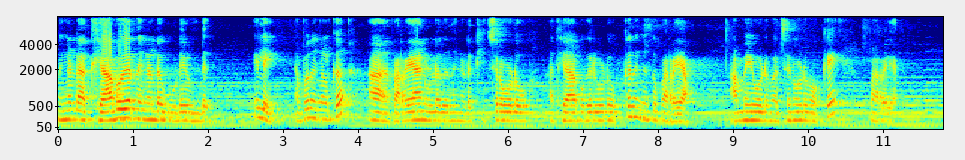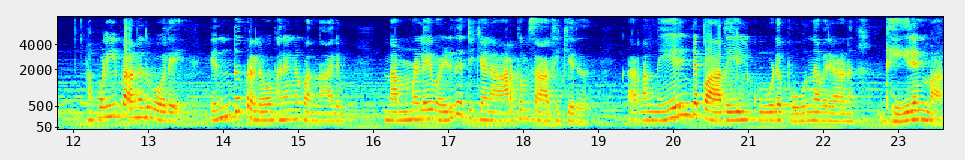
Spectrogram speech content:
നിങ്ങളുടെ അധ്യാപകർ നിങ്ങളുടെ കൂടെ ഉണ്ട്. അല്ലേ അപ്പോൾ നിങ്ങൾക്ക് പറയാനുള്ളത് നിങ്ങളുടെ ടീച്ചറോടോ അധ്യാപകരോടോ ഒക്കെ നിങ്ങൾക്ക് പറയാം. അമ്മയോടും അച്ഛനോടും ഒക്കെ പറയാം. അപ്പോൾ ഈ പറഞ്ഞതുപോലെ എന്ത് പ്രലോഭനങ്ങൾ വന്നാലും നമ്മളെ വഴിതെറ്റിക്കാൻ ആർക്കും സാധിക്കരുത്. കാരണം നേരിന്റെ പാതയിൽ കൂടെ പോകുന്നവരാണ് ധീരന്മാർ.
